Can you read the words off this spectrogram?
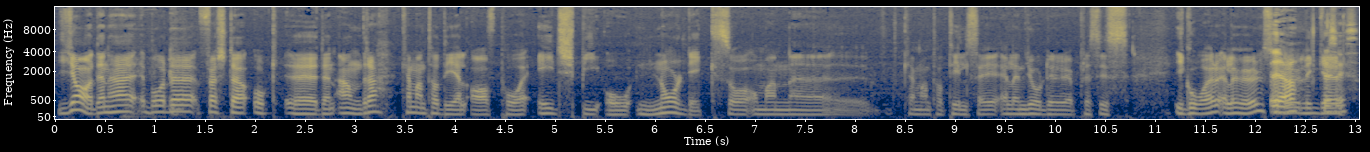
Ja, den här, både första och eh, den andra kan man ta del av på HBO Nordic. Så om man eh, kan man ta till sig, Ellen gjorde det precis igår, eller hur? Så Ja, du ligger precis.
